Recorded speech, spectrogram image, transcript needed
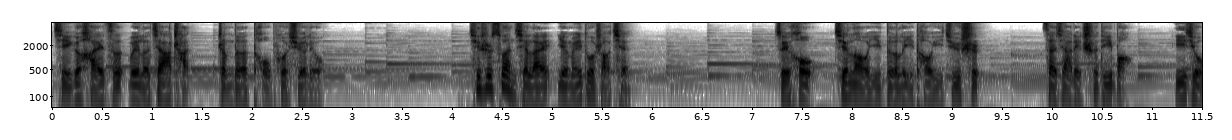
几个孩子为了家产争得头破血流。其实算起来也没多少钱。最后，金老姨得了一套一居室，在家里吃低保。依旧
